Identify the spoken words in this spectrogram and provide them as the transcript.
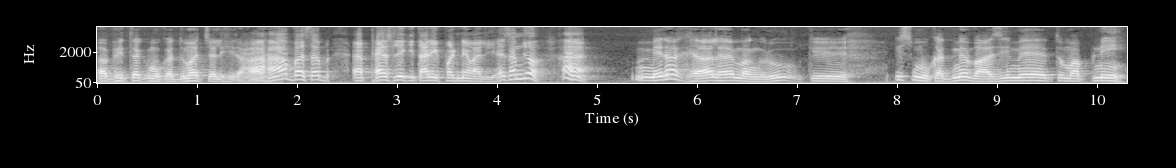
अभी तक मुकदमा चल ही रहा हाँ, हाँ बस अब फैसले की तारीख पड़ने वाली है समझो? हाँ? मेरा ख्याल है मंगरू कि इस मुकदमेबाजी में तुम अपनी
